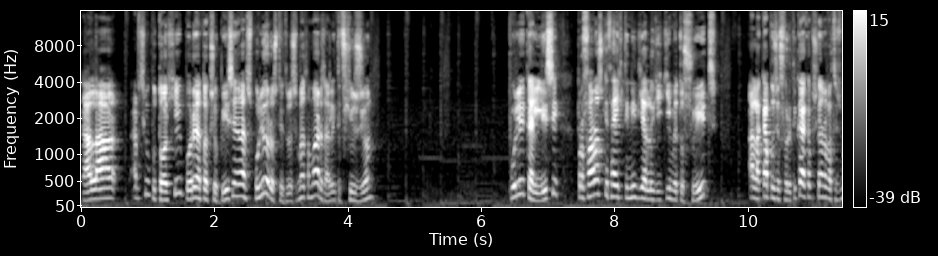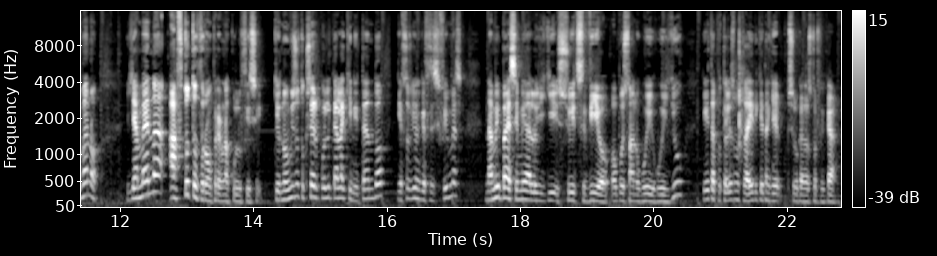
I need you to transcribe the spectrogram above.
Αλλά από τη στιγμή που το έχει, μπορεί να το αξιοποιήσει. Είναι ένας πολύ ωραίος τίτλος. Εμένα θα μου άρεσε να λέγεται Fusion. Πολύ καλή λύση. Προφανώς και θα έχει την ίδια λογική με το Switch, αλλά κάπως διαφορετικά, κάπως πιο αναβαθμισμένο. Για μένα αυτό το δρόμο πρέπει να ακολουθήσει. Και νομίζω το ξέρει πολύ καλά και η Nintendo, γι' αυτό βγαίνουν και αυτές οι φήμες, να μην πάει σε μια λογική Switch 2 όπως ήταν Wii Wii U, γιατί τα αποτελέσματα τα είδη και ήταν και ψηλοκαταστροφικά.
